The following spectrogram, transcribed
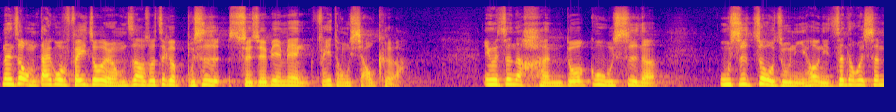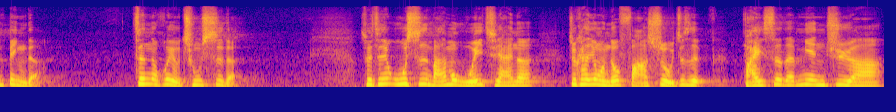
那你知道我们待过非洲的人，我们知道说这个不是随随便便非同小可啊。因为真的很多故事呢，巫师咒诅你以后，你真的会生病的，真的会有出事的。所以这些巫师把他们围起来呢，就开始用很多法术，就是白色的面具啊、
